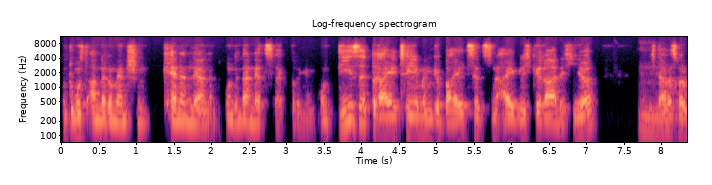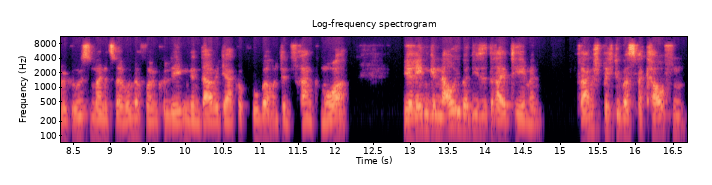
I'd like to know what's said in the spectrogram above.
und du musst andere Menschen kennenlernen und in dein Netzwerk bringen. Und diese drei Themen geballt sitzen eigentlich gerade hier. Mhm. Ich darf es mal begrüßen, meine zwei wundervollen Kollegen, den David Jakob Huber und den Frank Mohr. Wir reden genau über diese drei Themen. Frank spricht übers Verkaufen,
